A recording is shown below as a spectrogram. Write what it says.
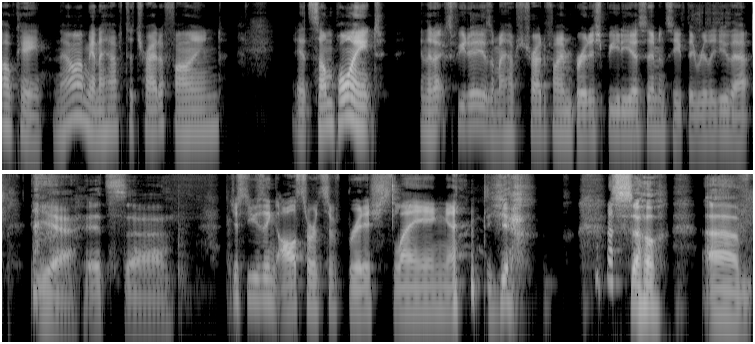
okay, now I'm gonna have to try to find at some point in the next few days. I'm gonna have to try to find British BDSM and see if they really do that. Yeah, it's uh Just using all sorts of British slang. and- yeah. so um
